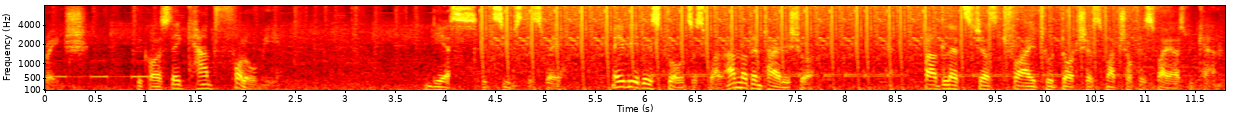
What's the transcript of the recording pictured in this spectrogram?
range. Because they can't follow me. Yes, it seems this way. Maybe it is drones as well. I'm not entirely sure. But let's just try to dodge as much of his fire as we can.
